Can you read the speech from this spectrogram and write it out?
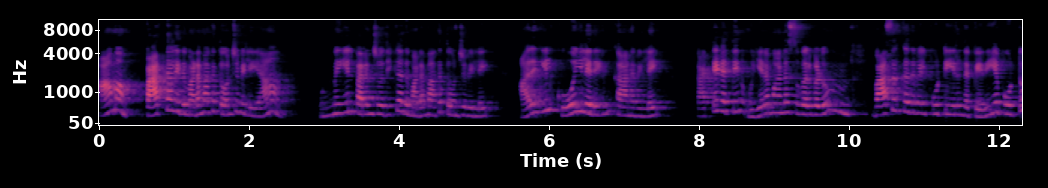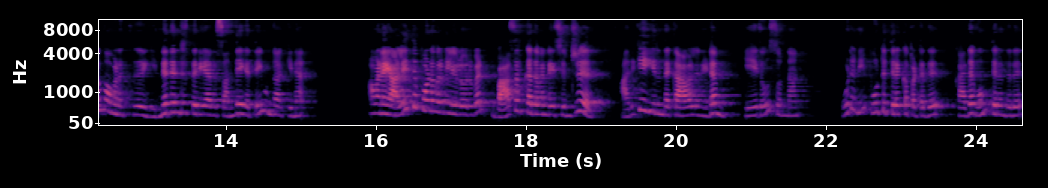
ஆமாம் பார்த்தால் இது மடமாக தோன்றவில்லையா? உண்மையில் பரஞ்சோதிக்கு அது மடமாக தோன்றவில்லை. அருகில் கோயில் எதையும் காணவில்லை. கட்டிடத்தின் உயரமான சுவர்களும் வாசற்கதவில் பூட்டியிருந்த பெரிய போட்டும் அவனுக்கு இன்னதென்று தெரியாத சந்தேகத்தை உண்டாக்கின. அவனை அழைத்து போனவர்களில் ஒருவன் வாசற்கதவண்டை சென்று அருகே இருந்த காவலனிடம் ஏதோ சொன்னான். உடனே பூட்டு திறக்கப்பட்டது. கதவும் திறந்தது.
